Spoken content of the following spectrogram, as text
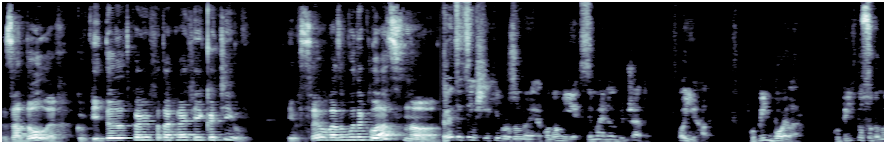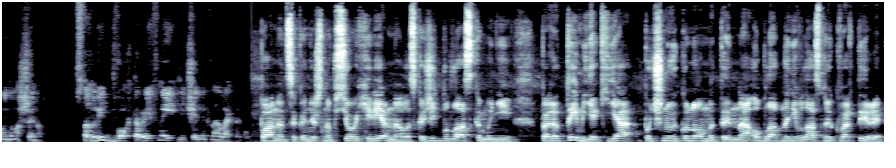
За долар купіть додаткові фотографії котів. І все у вас буде класно. 37 шляхів розумної економії сімейного бюджету. Поїхали. Купіть бойлер, купіть посудомийну машину, встановіть двохтарифний лічильник на електрику. Пане, це, звісно, все охеренно, але скажіть, будь ласка, мені перед тим як я почну економити на обладнанні власної квартири,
